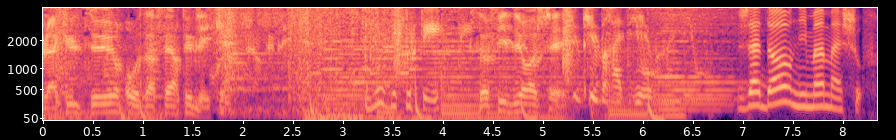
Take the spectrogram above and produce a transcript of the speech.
la culture aux affaires publiques. Vous écoutez Sophie Durocher. Cube Radio. J'adore Nima Machouf.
